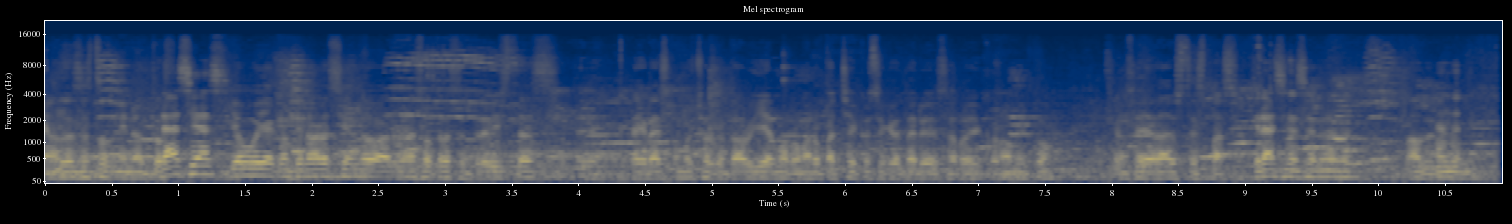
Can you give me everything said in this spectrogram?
Que nos des estos minutos. Gracias. Yo voy a continuar haciendo algunas otras entrevistas. Eh, le agradezco mucho al contador Guillermo Romero Pacheco, secretario de Desarrollo Económico, que nos haya dado este espacio. Gracias, hermano. Ándale.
